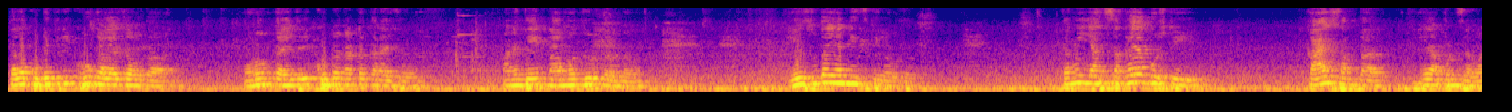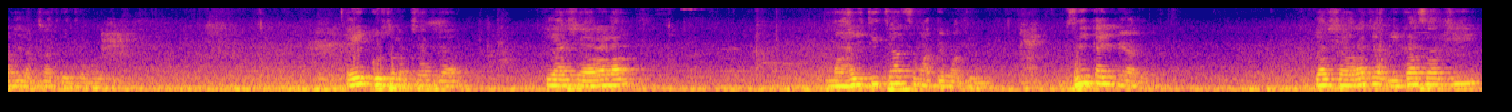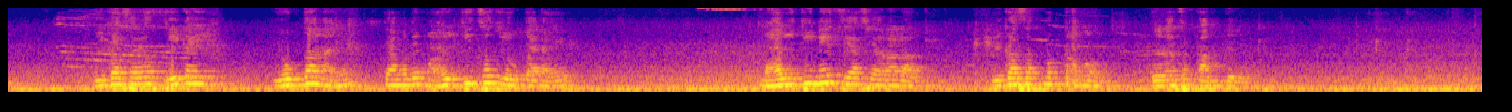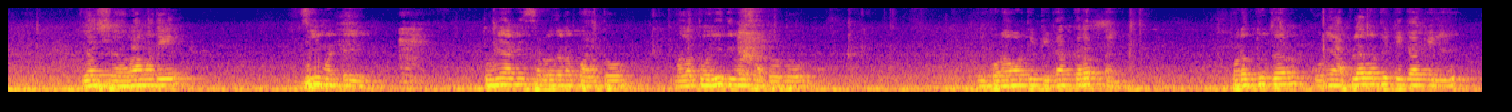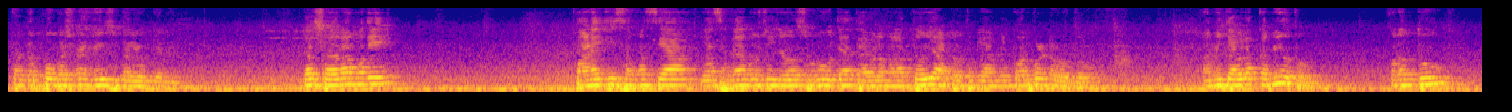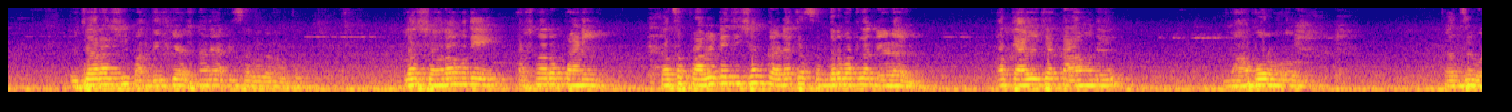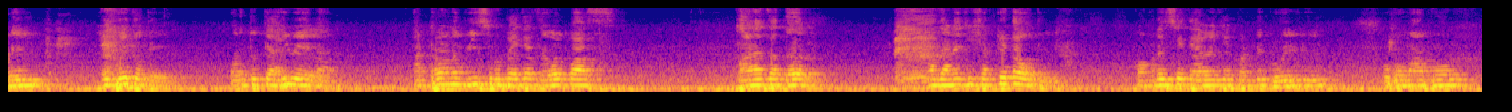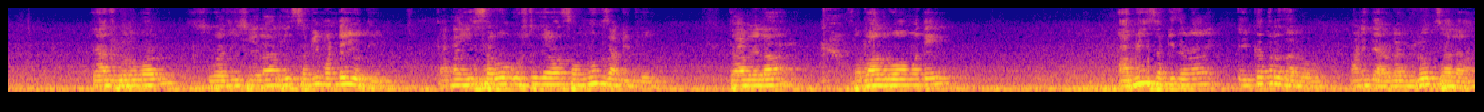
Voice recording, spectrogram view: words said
त्याला कुठेतरी खो घालायचा होता. म्हणून काहीतरी खोटं नाटक करायचं आणि ते नामंजूर करणं. हे सुद्धा यांनीच केलं होतं. त्यामुळे या सगळ्या गोष्टी काय सांगतात हे आपण सर्वांनी लक्षात घेतलं पाहिजे. एक गोष्ट लक्षात घ्या की या शहराला माहितीच्याच माध्यमातून जे काही मिळालं या शहराच्या विकासाची विकासाला जे काही योगदान आहे. त्यामध्ये माहितीचंच योगदान आहे. माहितीनेच या शहराला विकासात्मक कामं देण्याचं काम केलं. या शहरामध्ये जी मंडळी तुम्ही आम्ही सर्वजण पाहतो. मला तोही दिवस आठवतो. मी कोणावरती टीका करत नाही. परंतु जर कोणी आपल्यावरती टीका केली तर गप्प बसणं हेही सुद्धा योग्य नाही. या शहरामध्ये पाण्याची समस्या या सगळ्या गोष्टी जेव्हा सुरू होत्या त्यावेळेला मला तोही आठवतो की आम्ही कॉर्पोरेटर होतो. आम्ही त्यावेळेला कमी होतो परंतु विचाराशी बांधिलकी असणारे आम्ही सर्वजण होतो. या शहरामध्ये असणारं पाणी त्याचं प्रायव्हेटायझेशन करण्याच्या संदर्भातला निर्णय हा त्यावेळच्या काळामध्ये महापौर म्हणून त्यांचे वडील हे घेत होते. परंतु त्याही वेळेला अठरा आणि वीस रुपयाच्या जवळपास पाण्याचा दर हा जाण्याची शक्यता होती. काँग्रेसचे त्यावेळेचे पंडित गोहिलजी उपमहापौर त्याचबरोबर शिवाजी शेलार ही सगळी मंडळी होती. त्यांना ही सर्व गोष्ट जेव्हा समजून सांगितली त्यावेळेला सभागृहामध्ये आम्ही सगळीजणं एकत्र झालो आणि त्यावेळेला विरोध झाला.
